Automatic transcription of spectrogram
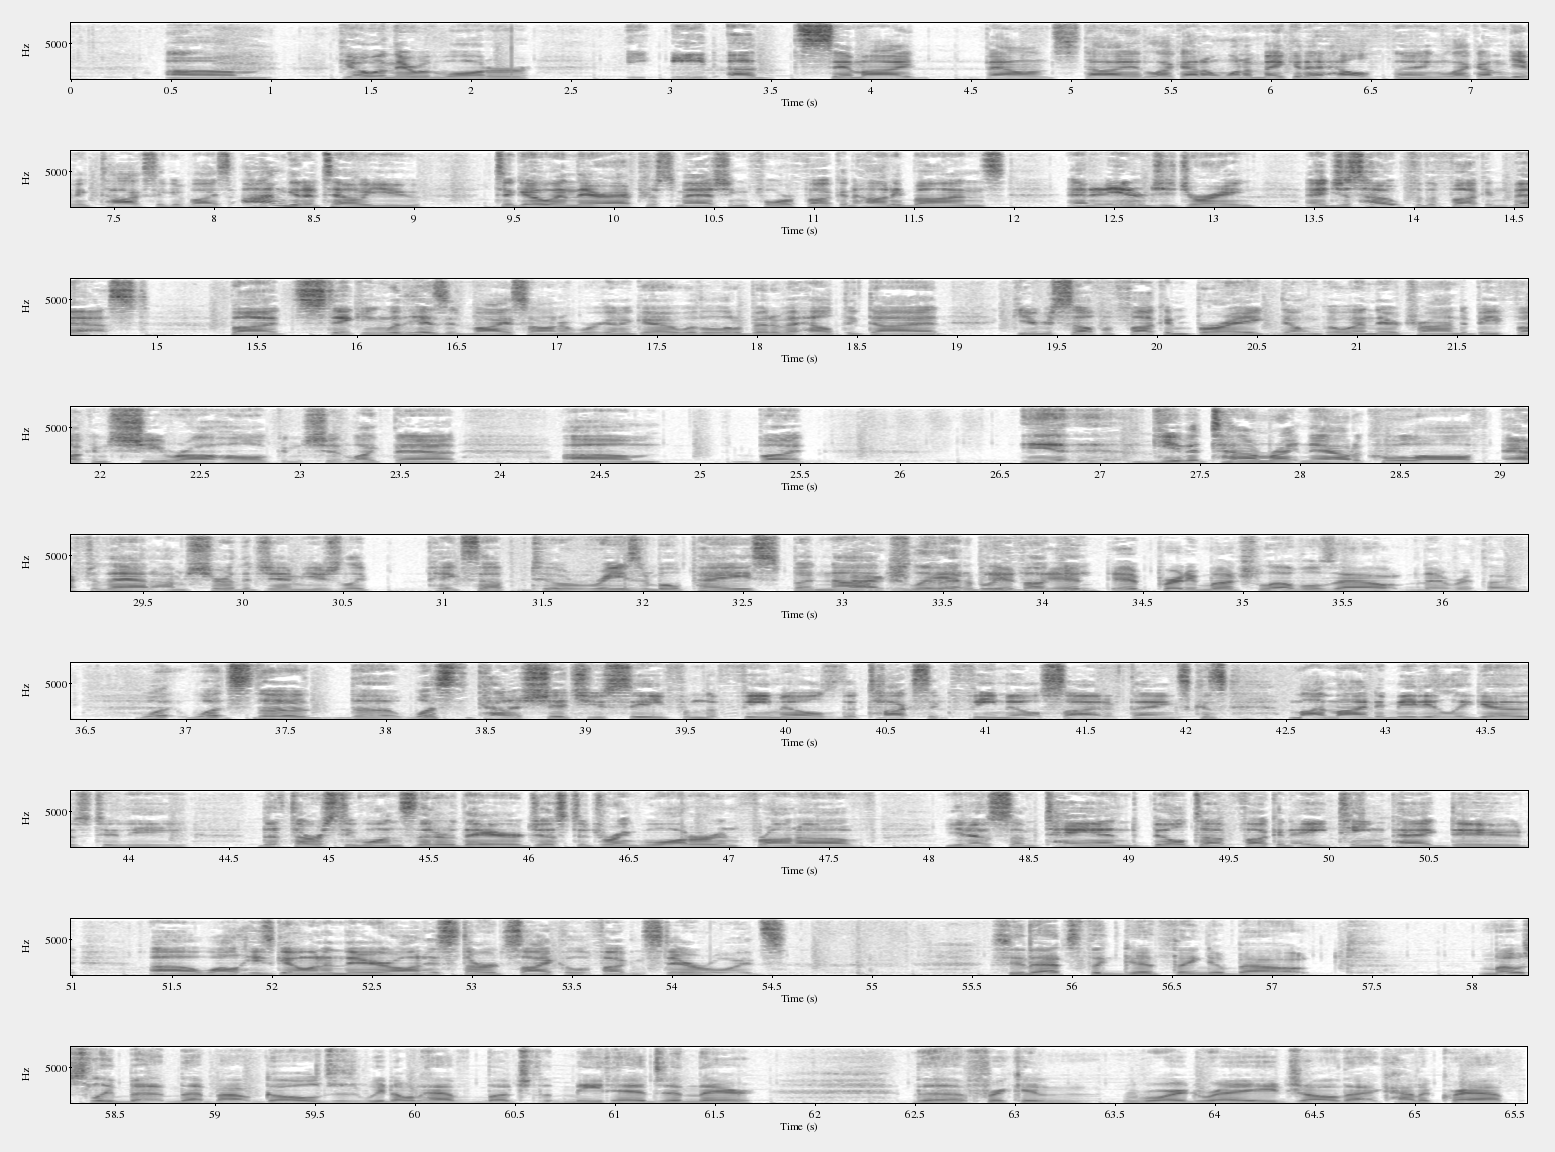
Um, go in there with water. E- eat a semi balanced diet. Like, I don't want to make it a health thing. Like, I'm giving toxic advice. I'm to tell you to go in there after smashing four fucking honey buns and an energy drink and just hope for the fucking best. But sticking with his advice on it, we're to go with a little bit of a healthy diet. Give yourself a fucking break. Don't go in there trying to be fucking She-Ra Hulk and shit like that. Um, but yeah, give it time right now to cool off. After that, I'm sure the gym usually picks up to a reasonable pace, but not Actually, it, incredibly it, fucking. it, it pretty much levels out and everything. What what's the the what's the kind of shit you see from the females, the toxic female side of things? Because my mind immediately goes to the the thirsty ones that are there just to drink water in front of you know some tanned, built up fucking 18 pack dude uh, while he's going in there on his third cycle of fucking steroids. See, that's the good thing about mostly about, golds is we don't have a bunch of the meatheads in there, the freaking roid rage, all that kind of crap.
